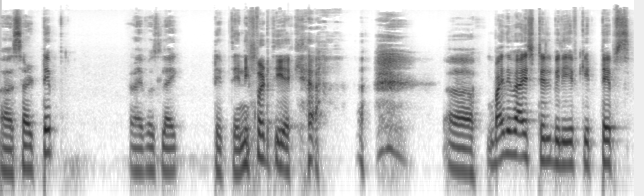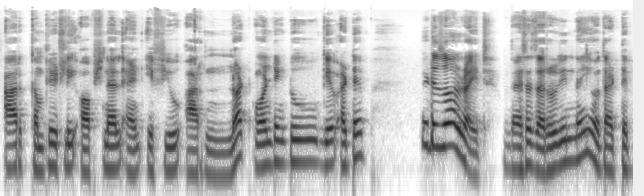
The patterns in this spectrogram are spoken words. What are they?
sir tip I was like tip देनी पड़ती है क्या? By the way I still believe कि tips are completely optional and if you are not wanting to give a tip it is all right ऐसा ज़रूरी नहीं होता टिप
